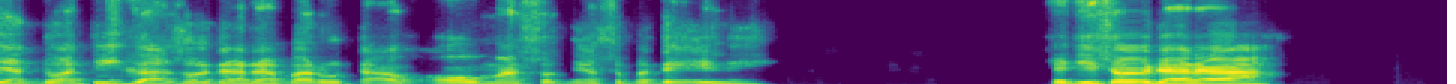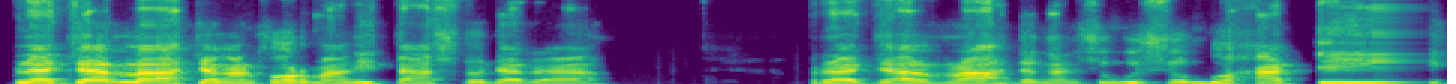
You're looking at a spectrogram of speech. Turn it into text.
ayat 23, saudara baru tahu, oh maksudnya seperti ini. Jadi saudara, belajarlah jangan formalitas, saudara. Belajarlah dengan sungguh-sungguh hati,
